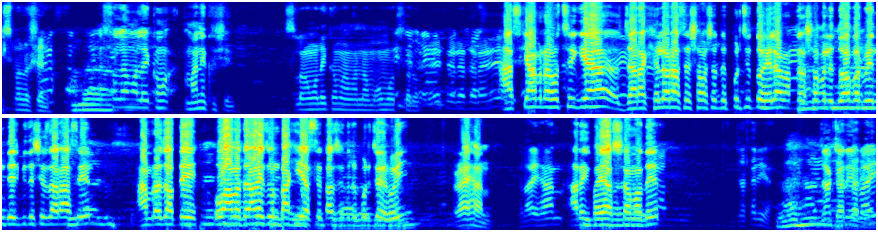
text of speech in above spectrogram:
ইসমাইল হোসেন। আসসালামু আলাইকুম মানিক হোসেন। আসসালামু আলাইকুম আমার নাম মোহাম্মদ ফারুক। আজকে আমরা হচ্ছে গিয়া যারা খেলোয়াড় আছে সবার সাথে পরিচিত হলাম আপনারা সকলে দোয়া করবেন দেশ বিদেশে যারা আছেন আমরা যাতে ও আমাদের আরেকজন বাকি আছে তার সাথে পরিচয় হই। রায়হান। রায়হান আরেক ভাই আসছে আমাদের। জাকারিয়া। ভাই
